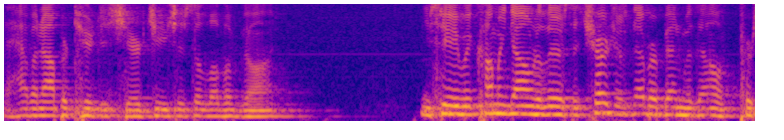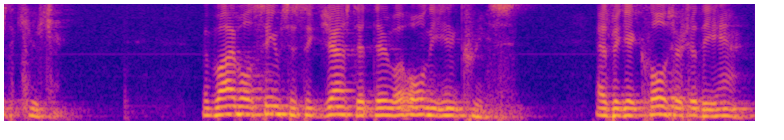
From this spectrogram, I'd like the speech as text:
To have an opportunity to share Jesus, the love of God. You see, we're coming down to this. The church has never been without persecution. The Bible seems to suggest that there will only increase as we get closer to the end.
